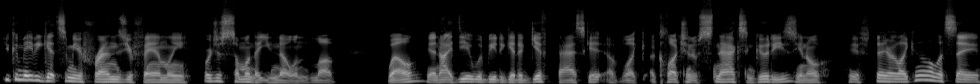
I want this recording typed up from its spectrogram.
you can maybe get some of your friends, your family, or just someone that you know and love? Well, an idea would be to get a gift basket of like a collection of snacks and goodies, you know, if they're like, oh, let's say, you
